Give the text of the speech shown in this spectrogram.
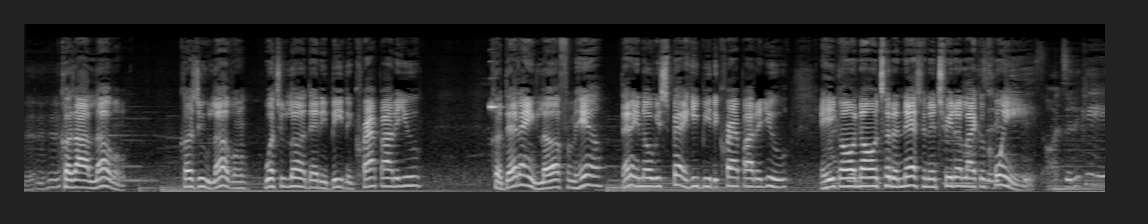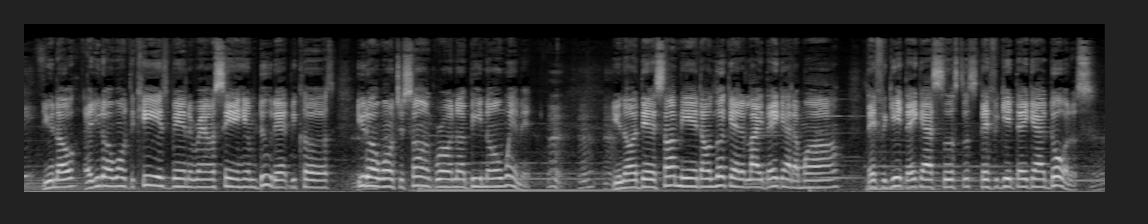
Mm-hmm. Cause I love him. Cause you love him. What you love that he beat the crap out of you? Cause that ain't love from him. That ain't no respect. He beat the crap out of you, and he going on to the next one and treat her like a queen. Or to the kids. You know, and you don't want the kids being around seeing him do that because you don't want your son growing up beating on women. Mm, mm, You know, and then some men don't look at it like they got a mom. They forget they got sisters. They forget they got daughters. mm.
